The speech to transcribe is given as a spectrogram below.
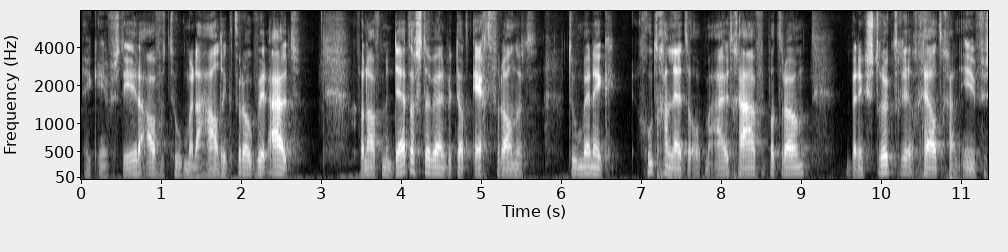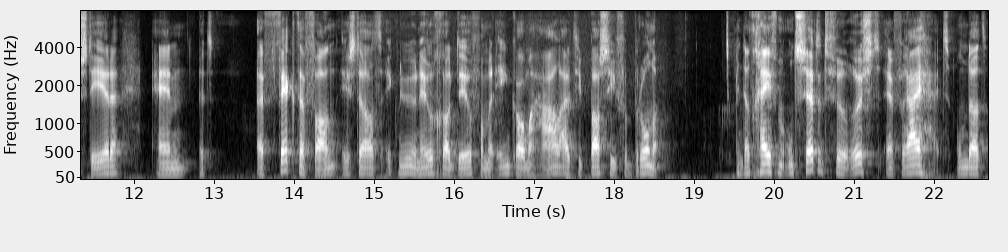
Ik investeerde af en toe, maar dan haalde ik het er ook weer uit. Vanaf mijn dertigste heb ik dat echt veranderd. Toen ben ik goed gaan letten op mijn uitgavenpatroon. ben ik structureel geld gaan investeren. En het effect daarvan is dat ik nu een heel groot deel van mijn inkomen haal uit die passieve bronnen. En dat geeft me ontzettend veel rust en vrijheid, omdat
